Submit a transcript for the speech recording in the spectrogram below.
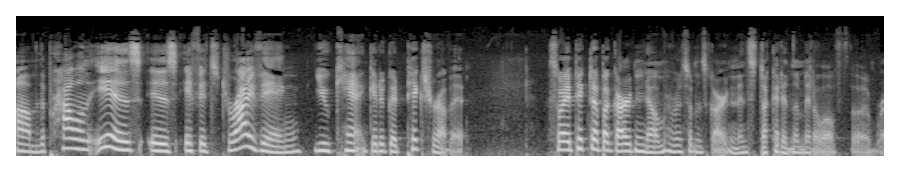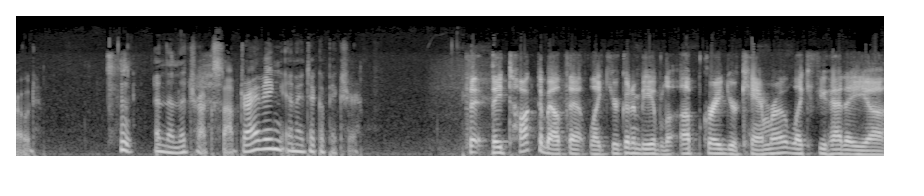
Um, the problem is, is if it's driving, you can't get a good picture of it. So I picked up a garden gnome from someone's garden and stuck it in the middle of the road. and then the truck stopped driving, and I took a picture. They, they talked about that, like you're going to be able to upgrade your camera. Like if you had a uh,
